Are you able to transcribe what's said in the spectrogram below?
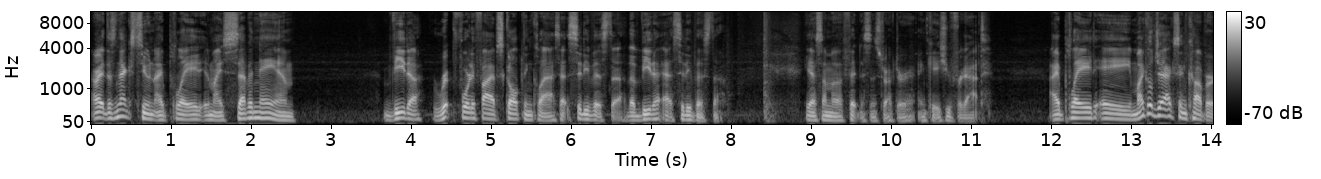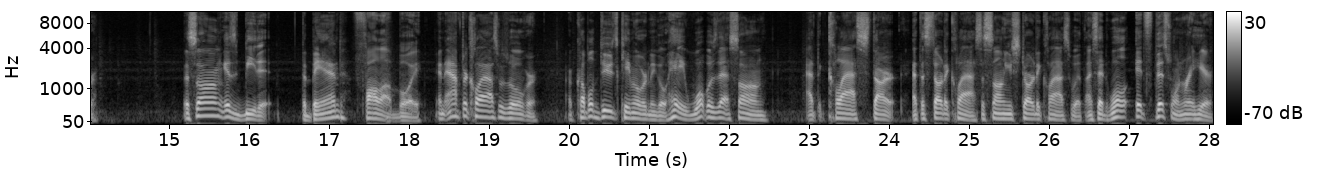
All right, this next tune I played in my 7 a.m. Vita RIP 45 sculpting class at City Vista. The Vita at City Vista. Yes, I'm a fitness instructor, in case you forgot. I played a Michael Jackson cover. The song is Beat It. The band, Fall Out Boy. And after class was over, a couple dudes came over to me and go, Hey, what was that song at the class start? At the start of class, the song you started class with? I said, Well, it's this one right here.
